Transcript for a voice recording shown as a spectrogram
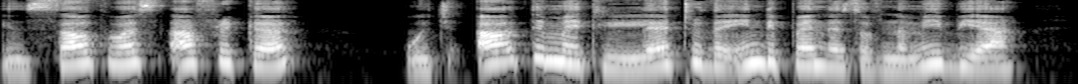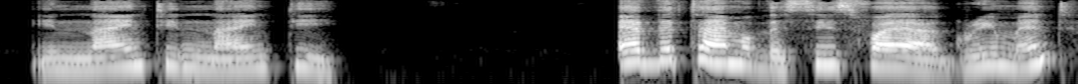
in Southwest Africa, which ultimately led to the independence of Namibia in 1990. At the time of the ceasefire agreement,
